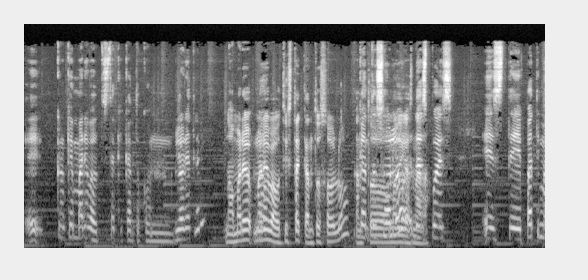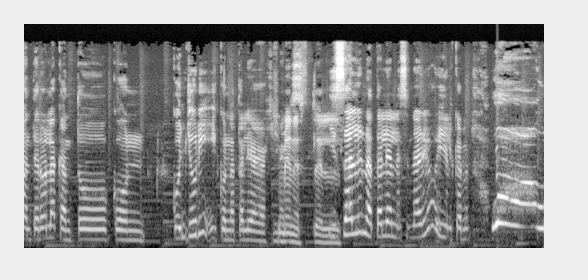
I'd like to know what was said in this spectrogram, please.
eh, creo que Mario Bautista que cantó con Gloria Trevi. No, Mario, Mario No. Bautista cantó solo, cantó, cantó solo, no después este Patti Manterola cantó con con Yuri y con Natalia Jiménez. Jiménez, el- Y sale Natalia al escenario y el Carlos, ¡Wow!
